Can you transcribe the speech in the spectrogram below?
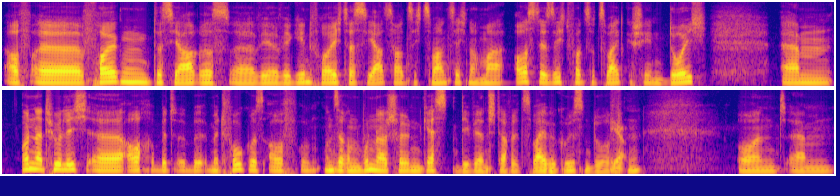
auf äh, Folgen des Jahres. Äh, wir, wir gehen für euch das Jahr 2020 nochmal aus der Sicht von zu zweit geschehen durch. Ähm, und natürlich äh, auch mit, mit Fokus auf unseren wunderschönen Gästen, die wir in Staffel 2 begrüßen durften. Ja. Und ähm,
